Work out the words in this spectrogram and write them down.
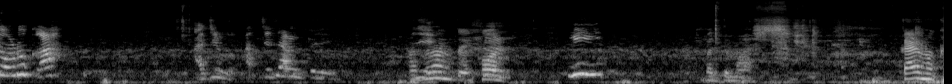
तोडू का? आजी आजी सांगते. असं सांगतोय कोण मी बदमाश. काय मग?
